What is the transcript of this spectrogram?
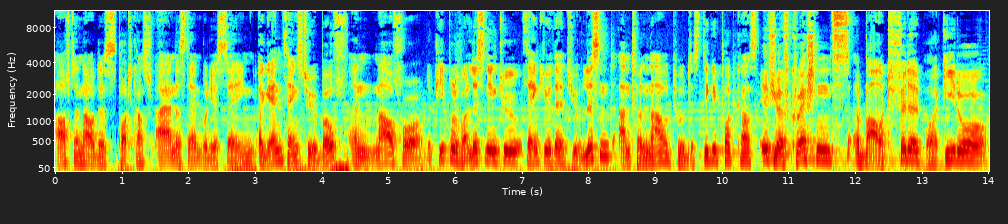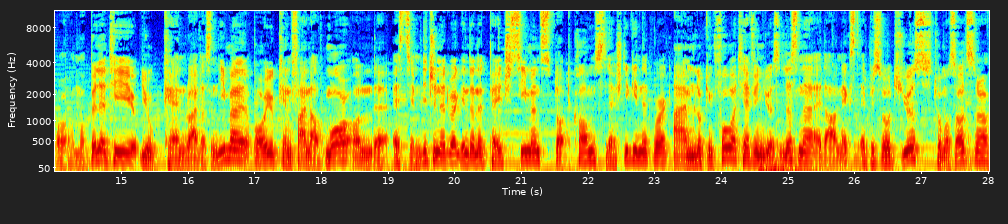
After now this podcast, I understand what you're saying. Again, thanks to you both. And now for the people who are listening to, thank you that you listened until now to this Digi podcast. If you have questions about Philip or Guido or mobility, you can write us an email or you can find out more on the SCM Digi Network internet page siemens.com slash diginetwork. I'm looking forward to having you as a listener at our next episode. Yours, Thomas Holzner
